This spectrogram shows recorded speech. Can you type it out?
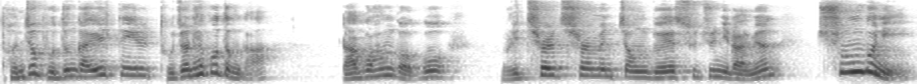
던져보든가 1대1 도전해보든가 라고 한 거고 리처드 셔먼 정도의 수준이라면 충분히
